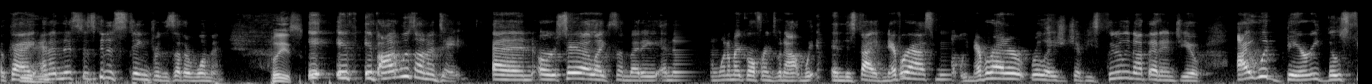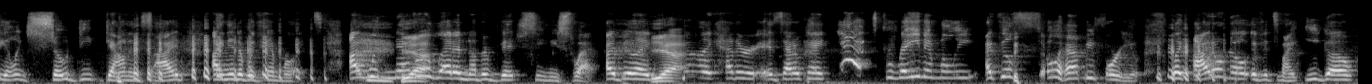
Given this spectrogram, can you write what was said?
Okay. Mm-hmm. And then this is going to sting for this other woman. Please. If, if I was on a date and, or say I like somebody and then one of my girlfriends went out and, we, and this guy had never asked me, we never had a relationship. He's clearly not that into you. I would bury those feelings so deep down inside, I ended up with hemorrhoids. I would never Yeah. let another bitch see me sweat. I'd be like, Yeah. like Heather, is that okay? Yeah, great, Emily. I feel so happy for you. Like, I don't know if it's my ego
